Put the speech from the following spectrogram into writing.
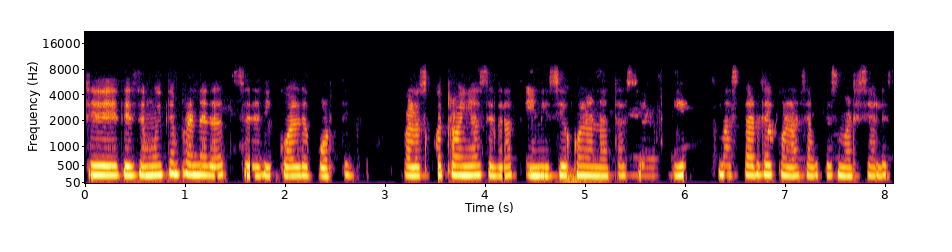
que desde muy temprana edad se dedicó al deporte. A los cuatro años de edad inició con la natación y más tarde con las artes marciales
